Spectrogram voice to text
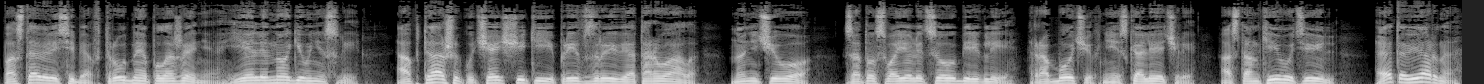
поставили себя в трудное положение, еле ноги унесли. А пташек часть щеки при взрыве оторвало. Но ничего, зато свое лицо уберегли, рабочих не искалечили. А станки в утиль. Это верно,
